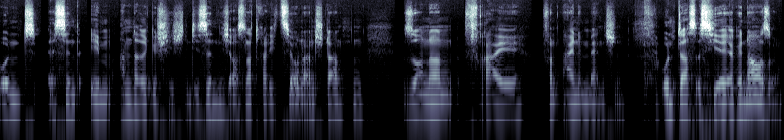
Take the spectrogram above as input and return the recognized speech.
Und es sind eben andere Geschichten. Die sind nicht aus einer Tradition entstanden, sondern frei von einem Menschen. Und das ist hier ja genauso.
